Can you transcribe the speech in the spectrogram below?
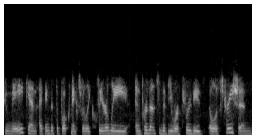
to make, and I think that the book makes really clearly and presents to the viewer through these illustrations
